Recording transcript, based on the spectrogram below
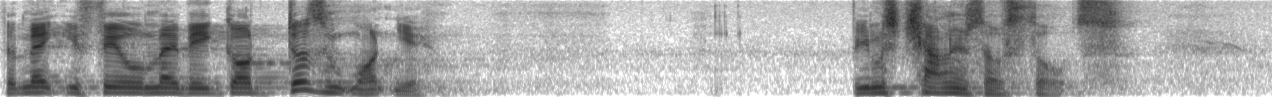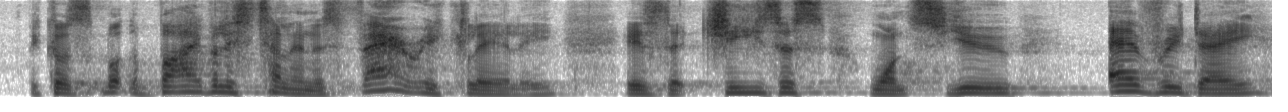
that make you feel maybe God doesn't want you. But you must challenge those thoughts. Because what the Bible is telling us very clearly is that Jesus wants you every day,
